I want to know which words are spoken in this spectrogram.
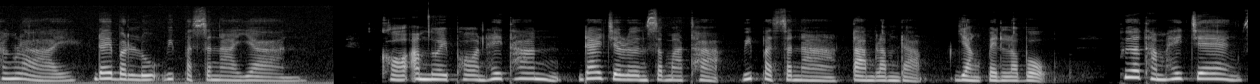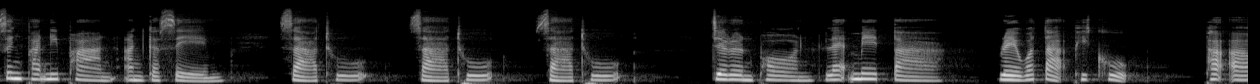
ทั้งหลายได้บรรลุวิปัสสนาญาณ ขออำนวยพรให้ท่านได้เจริญสมถะวิปัสสนาตามลำดับอย่างเป็นระบบ เพื่อทำให้แจ้งซึ่งพระนิพพานอันกเกษม สาธุ สาธุ สาธุ เจริญพรและเมตตา เรวตะภิกขุ พระเอา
